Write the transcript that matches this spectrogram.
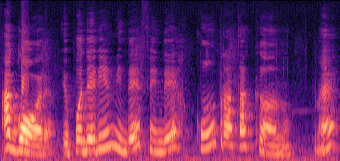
Agora, eu poderia me defender contra-atacando, né?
